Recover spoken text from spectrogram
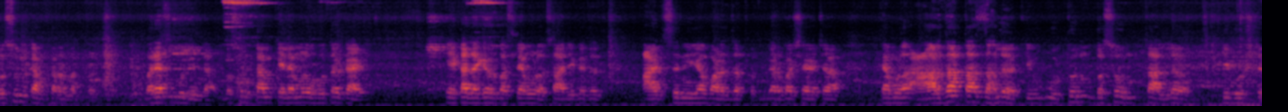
बसून काम करावं लागतं. बऱ्याच मुलींना बसून काम केल्यामुळं होतं काय? एका जागेवर बसल्यामुळं साहजिकच अडचणी या वाढत जातात. गर्भाशयाच्या त्यामुळं अर्धा तास झालं की उठून बसून चालणं ही गोष्ट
